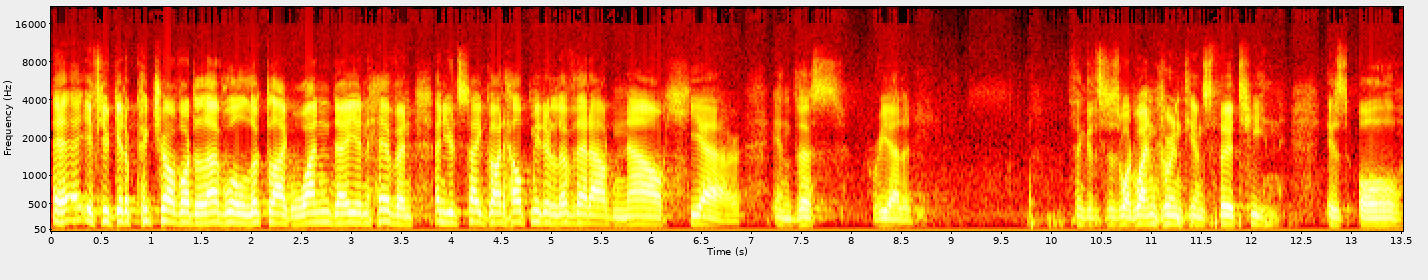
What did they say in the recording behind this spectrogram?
Uh, if you get a picture of what love will look like one day in heaven, and you'd say, God, help me to live that out now, here, in this reality. I think this is what 1 Corinthians 13 is all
